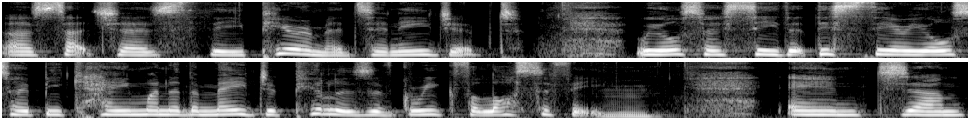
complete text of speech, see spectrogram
uh, such as the pyramids in Egypt. We also see that this theory also became one of the major pillars of Greek philosophy. Mm. And um,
